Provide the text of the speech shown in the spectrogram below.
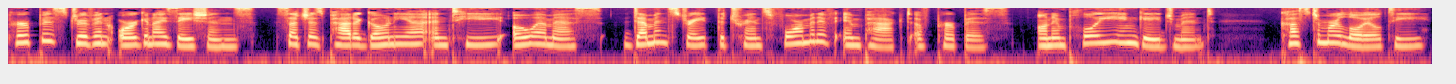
Purpose driven organizations such as Patagonia and TOMS demonstrate the transformative impact of purpose on employee engagement, customer loyalty,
